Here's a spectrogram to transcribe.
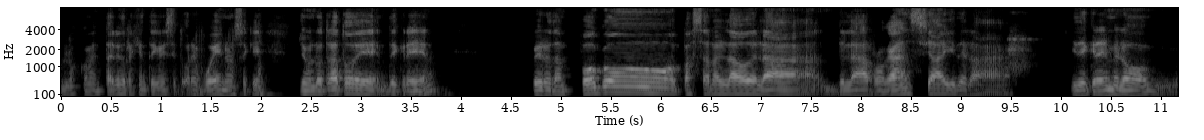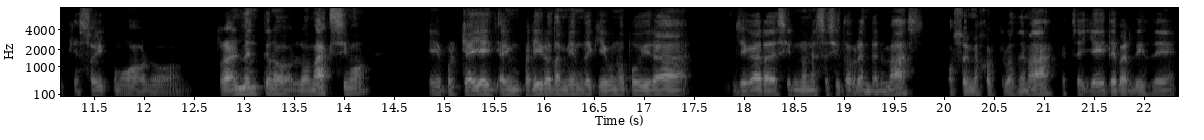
los, comentarios de la gente que me dice, tú eres bueno, no sé qué, yo me lo trato de, de creer, pero tampoco pasar al lado de la, de la arrogancia y de, la, y de creérmelo que soy como lo, realmente lo, lo máximo, eh, porque ahí hay, hay, un peligro también de que uno pudiera llegar a decir no necesito aprender más o soy mejor que los demás, y ahí te perdís de,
